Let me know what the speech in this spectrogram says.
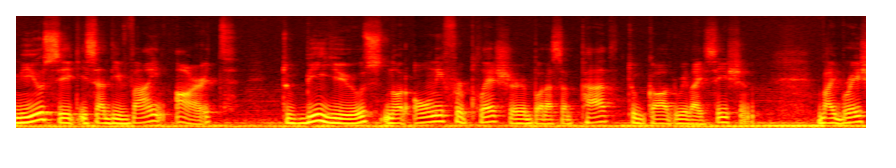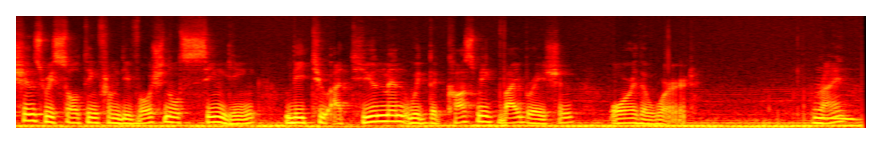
Music is a divine art to be used not only for pleasure but as a path to God realization. Vibrations resulting from devotional singing lead to attunement with the cosmic vibration or the word. Right? Mm.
